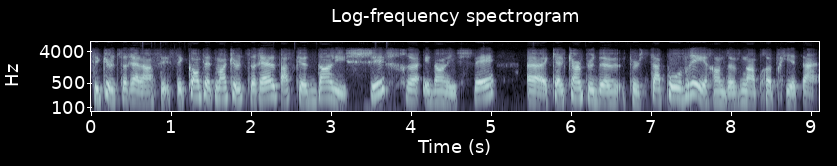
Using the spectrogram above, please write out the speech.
c'est culturel. Hein. C'est complètement culturel parce que dans les chiffres et dans les faits, euh, quelqu'un peut, s'appauvrir en devenant propriétaire.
